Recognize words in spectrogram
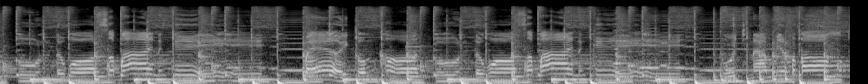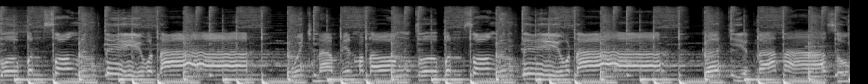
ត់អូនទៅវត្តសបាយនឹងគេម៉ែអើយកុំខត់អូនទៅវត្តសបាយនឹងគេមួយឆ្នាំមានម្ដងធ្វើបិណ្ឌសងនឹងទេវតាមួយឆ្នាំមានម្ដងធ្វើបិណ្ឌសងនឹងទេវតាកើតជាតិណាណាសូម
